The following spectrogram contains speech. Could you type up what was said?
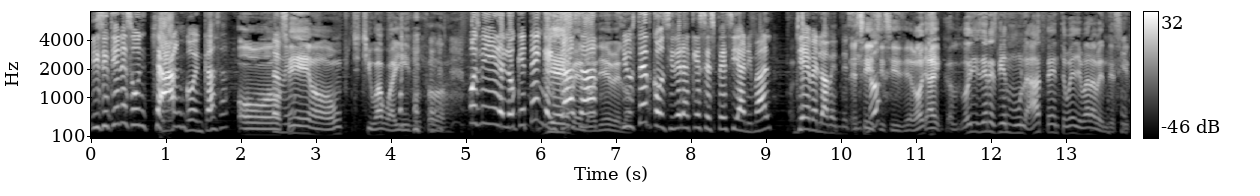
Y si tienes un chango en casa, O También. sí, o un chihuahua ahí, todo. pues mire, lo que tenga en casa, llévelo. si usted considera que es especie animal, llévelo a bendecir, Eh, Sí, ¿no? sí, sí. Oye, eres bien mula. Ah, ten, te voy a llevar a bendecir.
